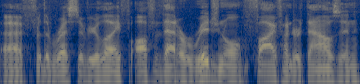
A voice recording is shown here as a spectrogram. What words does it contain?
uh, for the rest of your life off of that original 500,000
